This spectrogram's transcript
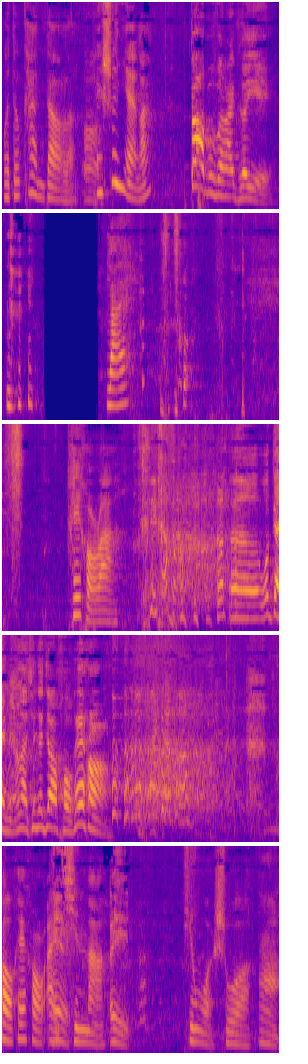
我都看到了，啊很顺眼啊。大部分还可以。来，黑猴啊，黑 猴呃，我改名了，现在叫好黑猴。好黑猴爱亲呐、哎，听我说，嗯，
